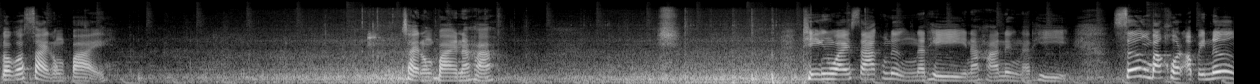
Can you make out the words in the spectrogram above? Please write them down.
เราก็ใส่ลงไป ใส่ลงไปนะคะ ทิ้งไว้สักหนึ่งนาทีนะคะหนึ่งนาที ซึ่งบางคนเอาไปนึ่ง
